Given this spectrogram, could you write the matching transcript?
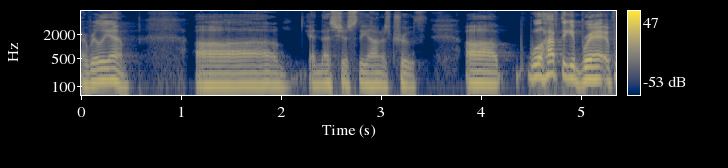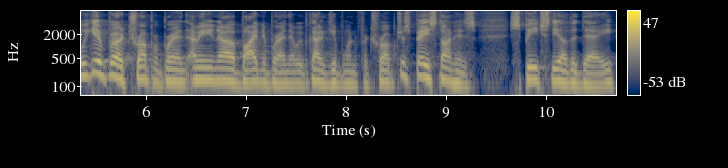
I really am. Uh, and that's just the honest truth. Uh, we'll have to give brand if we give uh, Trump a brand. I mean uh, Biden a brand. Then we've got to give one for Trump, just based on his speech the other day,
